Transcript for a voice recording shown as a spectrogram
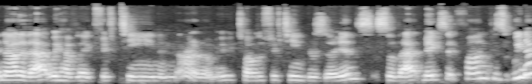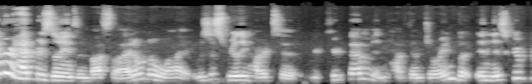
And out of that, we have like 15 and I don't know, maybe 12 to 15 Brazilians. So that makes it fun because we never had Brazilians in Batala. I don't know why. It was just really hard to recruit them and have them join. But in this group,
